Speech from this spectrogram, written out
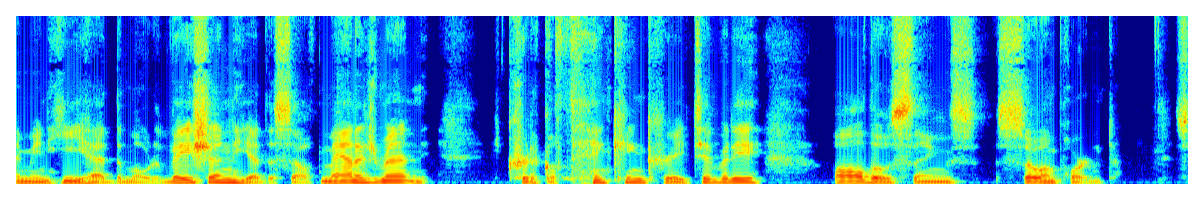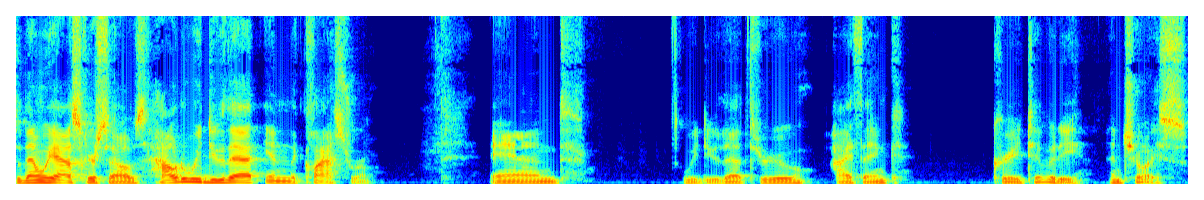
I mean, he had the motivation, he had the self management, critical thinking, creativity, all those things so important. So then we ask ourselves, how do we do that in the classroom? And we do that through, I think, creativity and choice.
